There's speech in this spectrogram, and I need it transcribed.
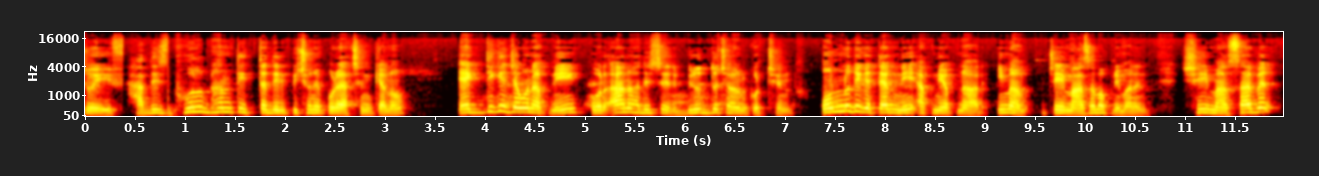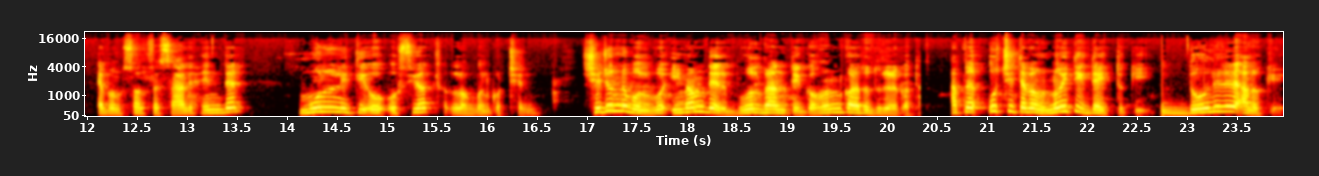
জয়ীফ, হাদিস ভুল ভ্রান্তি ইত্যাদির পিছনে পড়ে আছেন কেন? একদিকে যেমন আপনি কোরআন হাদিসের বিরুদ্ধচারণ করছেন, অন্যদিকে তেমনি আপনি আপনার ইমাম যে মাযহাব আপনি মানেন, সেই মাযহাবের এবং সলফে সালেহিনদের মূলনীতি ও ওসিয়ত লঙ্ঘন করছেন। সেজন্য বলব, ইমামদের ভুল ভ্রান্তি গ্রহণ করা তো দূরের কথা। আপনার উচিত এবং নৈতিক দায়িত্ব কি? দলিলের আলোকে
